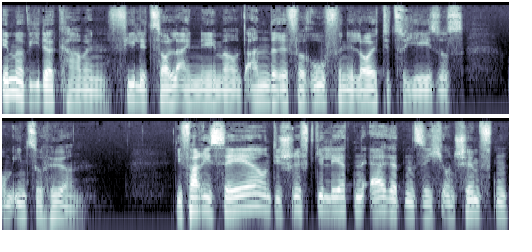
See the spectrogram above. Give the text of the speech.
Immer wieder kamen viele Zolleinnehmer und andere verrufene Leute zu Jesus, um ihn zu hören. Die Pharisäer und die Schriftgelehrten ärgerten sich und schimpften,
